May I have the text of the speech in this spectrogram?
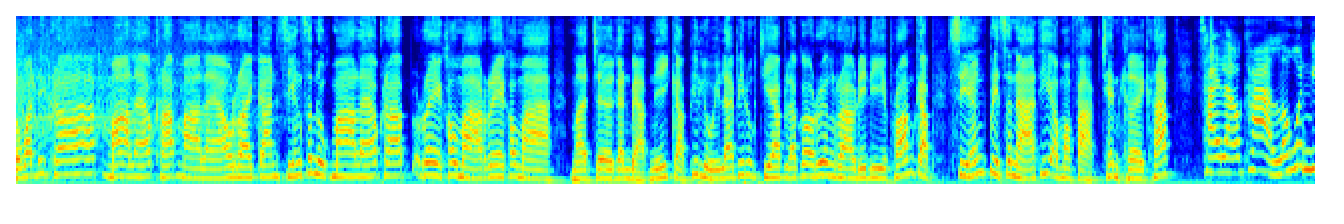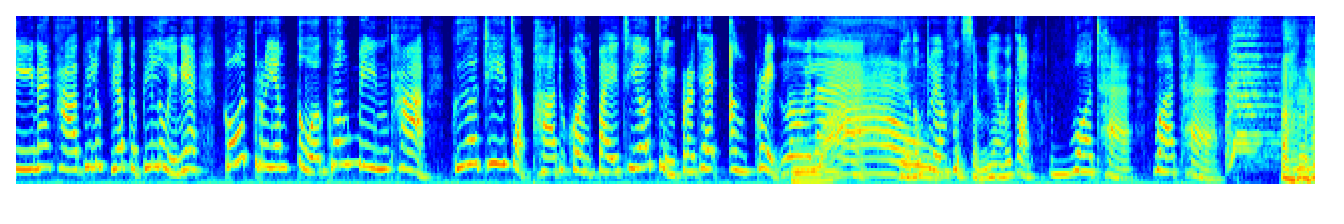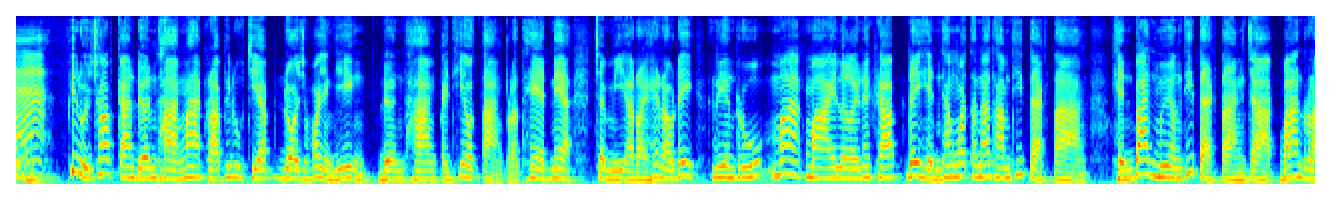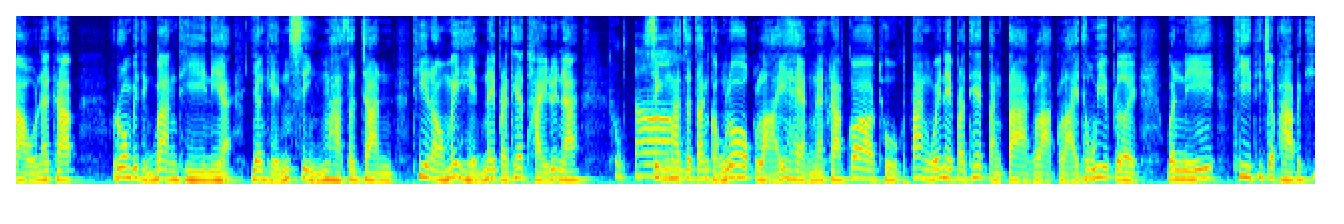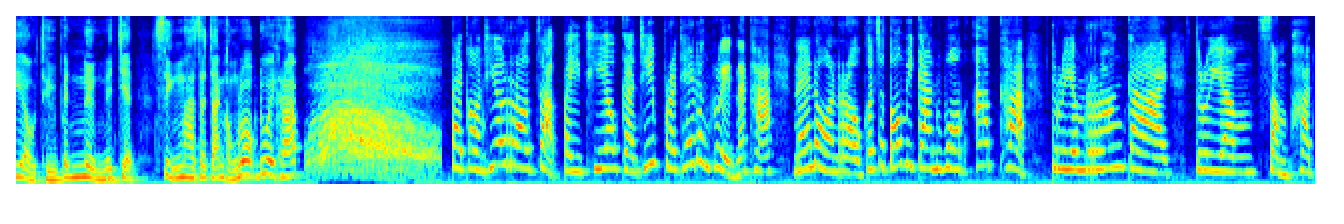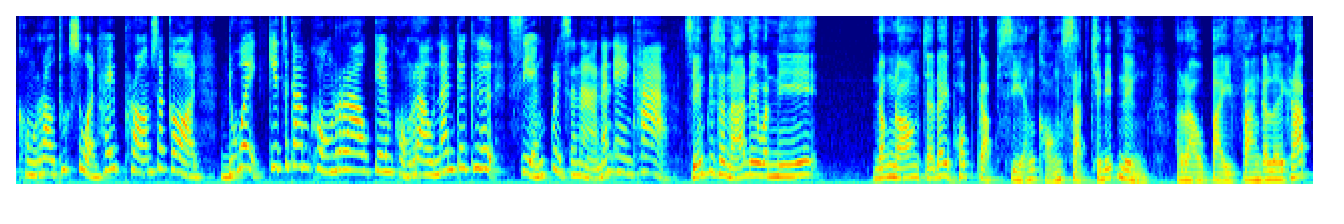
สวัสดีครับ มาแล้วครับมาแล้วรายการเสียงสนุกมาแล้วครับ เร่เข้ามาเร่เข้ามา มาเจอกันแบบนี้กับพี่หลุยและพี่ลูกเจี๊ยบแล้วก็เรื่องราวดีๆ พร้อมกับเสียงปริศนาที่เอามาฝากเช่นเคยครับ ใช่แล้วค่ะ แล้ววันนี้นะคะ พี่ลูกเจี๊ยบกับพี่หลุยเนี่ยก็เตรียมตั๋วเครื่องบินค่ะ เพื่อที่จะพาทุกคนไปเที่ยวถึงประเทศอังกฤษเลยแหละว้าวเดี๋ยวต้องเตรียมฝึกสำเนียงไว้ก่อน water water อย่างเงี้ย พี่หลุยชอบการเดินทางมากครับพี่ลูกเจี๊ยบ โดยเฉพาะอย่างยิ่งเดินทางไปเที่ยวต่างประเทศเนี่ยจะมีอะไรให้เราได้เรียนรู้มากมายเลยนะครับ ได้เห็นทั้งวัฒนธรรมที่แตกต่าง เห็นบ้านเมืองที่แตกต่างจากบ้านเรานะครับรวมไปถึงบางทีเนี่ยยังเห็นสิ่งมหัศจรรย์ที่เราไม่เห็นในประเทศไทยด้วยนะถูกต้องสิ่งมหัศจรรย์ของโลกหลายแห่งนะครับ ก็ถูกตั้งไว้ในประเทศต่างๆ หลากหลายทวีปเลย วันนี้ที่ที่จะพาไปเที่ยวถือเป็นหนึ่งในเจ็ดสิ่งมหัศจรรย์ของโลกด้วยครับ แต่ก่อนที่เราจะไปเที่ยวกันที่ประเทศอังกฤษนะคะ แน่นอนเราก็จะต้องมีการวอร์มอัพค่ะ เตรียมร่างกาย เตรียมสัมผัสของเราทุกส่วนให้พร้อมซะก่อน ด้วยกิจกรรมของเราเกมของเรานั่นก็คือ เสียงปริศนานั่นเองค่ะ เสียงปริศนาในวันนี้น้องๆ จะได้พบกับเสียงของสัตว์ชนิดหนึ่ง เราไปฟังกันเลยครับ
